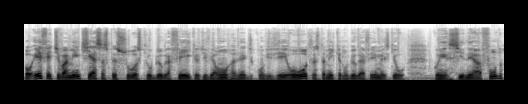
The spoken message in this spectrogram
Bom, efetivamente, essas pessoas que eu biografei, que eu tive a honra né, de conviver, ou outras também que eu não biografei, mas que eu conheci né, a fundo,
